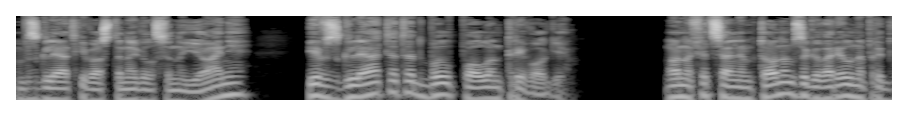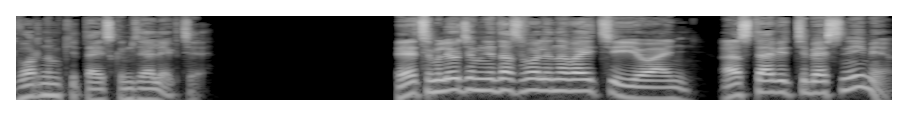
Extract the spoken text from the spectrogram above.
Взгляд его остановился на Юане, и взгляд этот был полон тревоги. Он официальным тоном заговорил на придворном китайском диалекте. «Этим людям не дозволено войти, Юань. Оставить тебя с ними?»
